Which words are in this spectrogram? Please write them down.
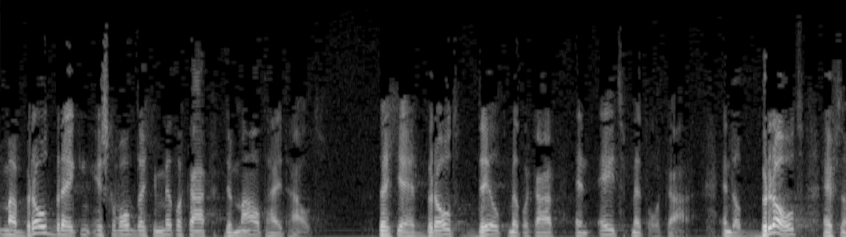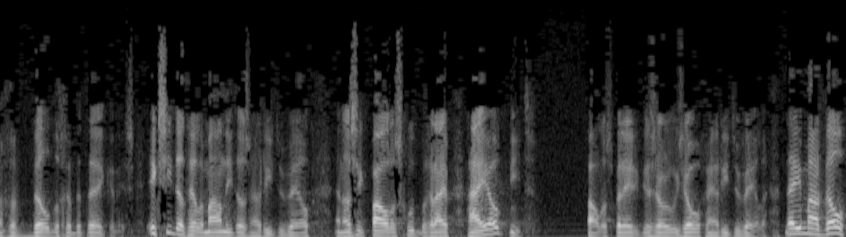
Maar broodbreking is gewoon dat je met elkaar de maaltijd houdt. Dat je het brood deelt met elkaar en eet met elkaar. En dat brood heeft een geweldige betekenis. Ik zie dat helemaal niet als een ritueel. En als ik Paulus goed begrijp, hij ook niet. Paulus predikte sowieso geen rituelen. Nee, maar wel,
